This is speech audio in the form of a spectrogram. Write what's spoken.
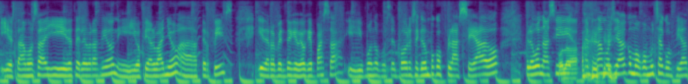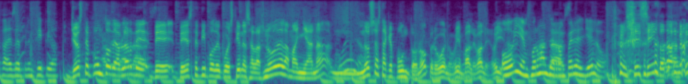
y estábamos allí de celebración y yo fui al baño a hacer pis y de repente que veo qué pasa y bueno, pues el pobre se quedó un poco flaseado, pero bueno, así Hola. empezamos ya como con mucha confianza desde el principio. Yo este punto de hablar de, de- de este tipo de cuestiones a las 9 de la mañana, no sé hasta qué punto, ¿no? Pero bueno, bien, vale, vale. Oye. Hoy en formas de romper el hielo. sí, sí, totalmente,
